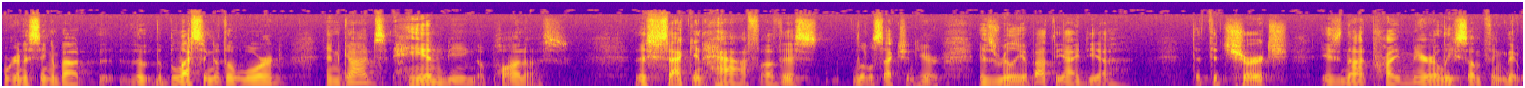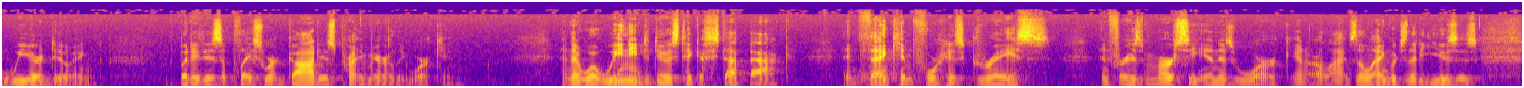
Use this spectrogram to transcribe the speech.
we're going to sing about the, the blessing of the Lord and God's hand being upon us. The second half of this little section here is really about the idea that the church is not primarily something that we are doing, but it is a place where God is primarily working. And that what we need to do is take a step back and thank Him for His grace and for his mercy and his work in our lives. The language that he uses,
